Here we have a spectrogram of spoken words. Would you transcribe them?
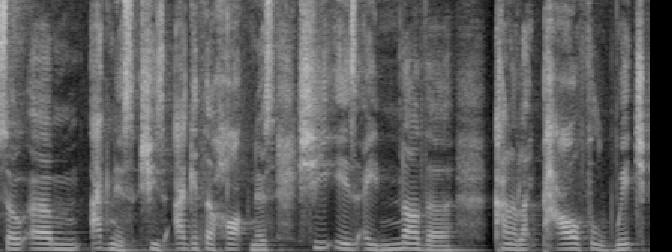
so um, Agnes, she's Agatha Harkness. She is another kind of like powerful witch.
